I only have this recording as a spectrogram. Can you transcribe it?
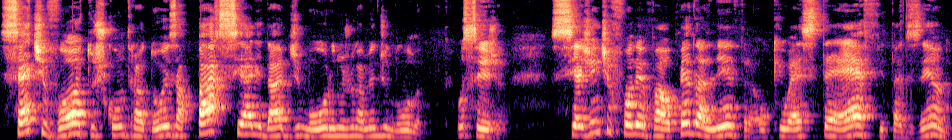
sete votos contra dois a parcialidade de Moro no julgamento de Lula. Ou seja, se a gente for levar ao pé da letra o que o STF está dizendo,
